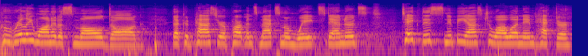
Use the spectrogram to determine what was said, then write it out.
who really wanted a small dog that could pass your apartment's maximum weight standards, take this snippy ass chihuahua named Hector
